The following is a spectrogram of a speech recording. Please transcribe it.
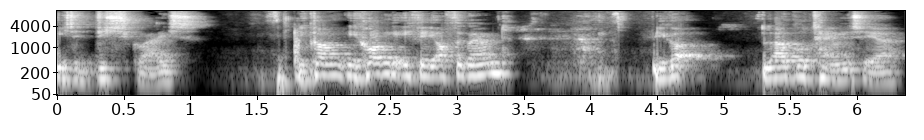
is a disgrace. You can't, you can't get your feet off the ground. You got local towns here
